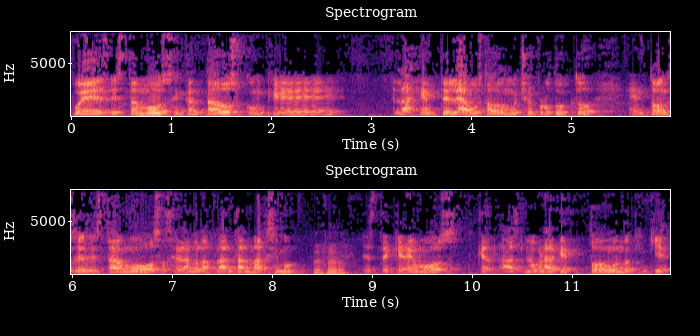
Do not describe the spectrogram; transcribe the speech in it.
Pues estamos encantados con que la gente le ha gustado mucho el producto, entonces estamos acelerando la planta al máximo. Este queremos lograr que todo el mundo quien quiera,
